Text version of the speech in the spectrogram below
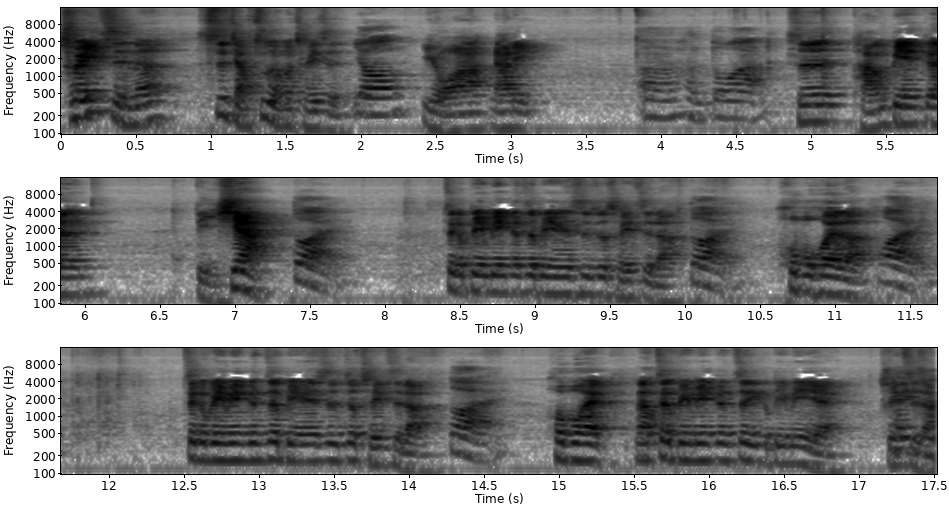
垂子呢？四角柱有没有垂子？有有啊，哪里？嗯很多啊，是旁边跟底下，对。这个边边跟这边边是就垂直了，对。会不会了？会。这个边边跟这边边是就垂直了，对。会不会？那这个边边跟这一个边边也垂直了？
